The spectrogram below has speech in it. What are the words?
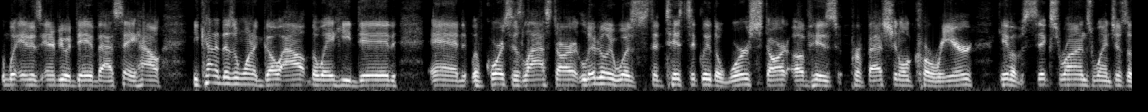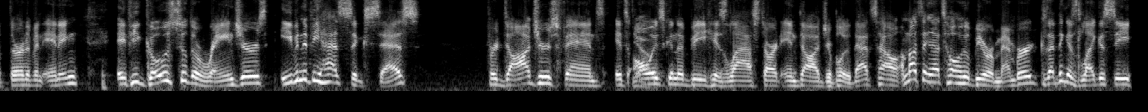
in his interview with Dave Vassegh, how he kind of doesn't want to go out the way he did. And of course, his last start literally was statistically the worst start of his professional career. Gave up six runs, went just a third of an inning. If he goes to the Rangers, even if he has success, for Dodgers fans, it's yeah. always going to be his last start in Dodger blue. That's how I'm not saying that's how he'll be remembered because I think his legacy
